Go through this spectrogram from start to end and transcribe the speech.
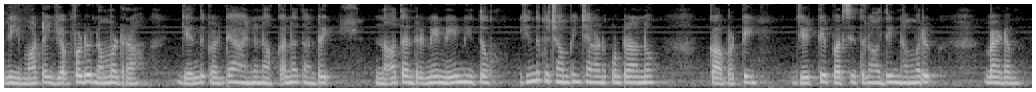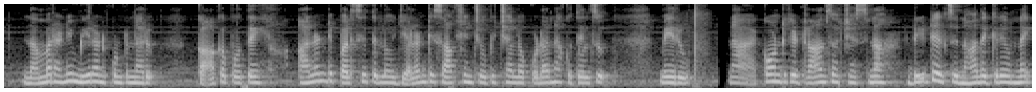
నీ మాట ఎవ్వడూ నమ్మడరా. ఎందుకంటే ఆయన నా కన్న తండ్రి. నా తండ్రిని నేను నీతో ఎందుకు చంపించాలనుకుంటున్నాను? కాబట్టి ఎట్టి పరిస్థితుల్లో అది నమ్మరు. మేడం నమ్మరని మీరు అనుకుంటున్నారు కాకపోతే అలాంటి పరిస్థితుల్లో ఎలాంటి సాక్ష్యం చూపించాలో కూడా నాకు తెలుసు. మీరు నా అకౌంట్కి ట్రాన్స్ఫర్ చేసిన డీటెయిల్స్ నా దగ్గరే ఉన్నాయి.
